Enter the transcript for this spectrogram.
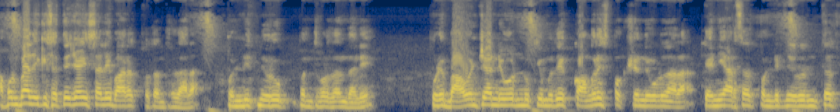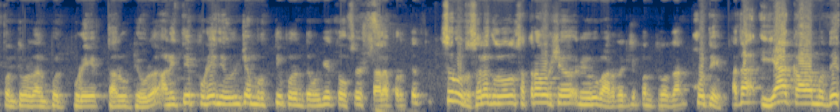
आपण पाहिले की सत्तेचाळीस साली भारत स्वतंत्र झाला. पंडित नेहरू पंतप्रधान झाले. पुढे बावनच्या निवडणुकीमध्ये काँग्रेस पक्ष निवडून आला. त्यांनी अर्थात पंडित नेहरूंचंच पंतप्रधानपद पुढे चालू ठेवलं आणि ते पुढे नेहरूंच्या मृत्यूपर्यंत म्हणजे चौसष्ट सालापर्यंत सुरू होतं. सलग जवळजवळ सतरा वर्ष नेहरू भारताचे पंतप्रधान होते. आता या काळामध्ये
